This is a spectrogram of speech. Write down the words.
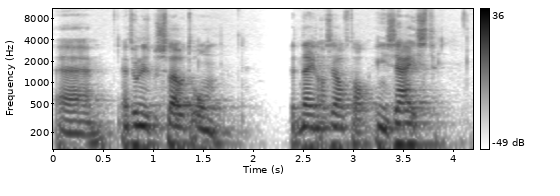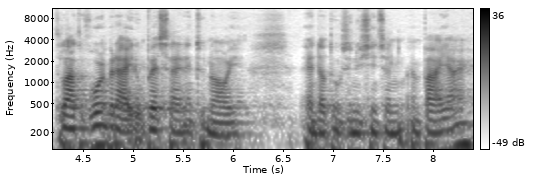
En toen is besloten om het Nederlands elftal in Zeist te laten voorbereiden op wedstrijden en toernooien. En dat doen ze nu sinds een, een paar jaar.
